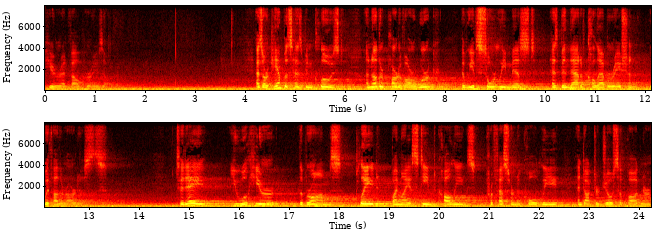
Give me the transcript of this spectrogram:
here at Valparaiso. As our campus has been closed, another part of our work that we have sorely missed has been that of collaboration with other artists. Today, you will hear the Brahms, played by my esteemed colleagues, Professor Nicole Lee and Dr. Joseph Bogner,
